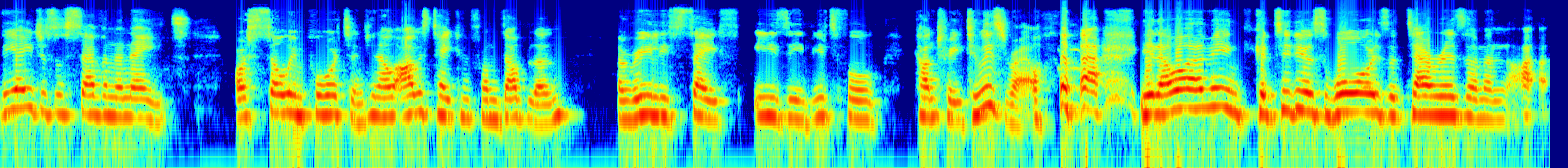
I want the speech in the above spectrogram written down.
the ages of seven and eight are so important. You know, I was taken from Dublin, a really safe, easy, beautiful country, to Israel. you know what I mean? Continuous wars and terrorism and uh,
